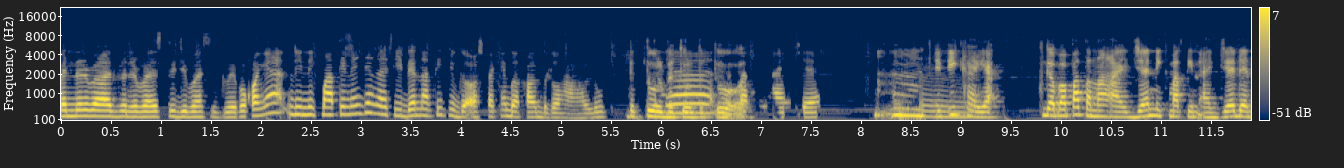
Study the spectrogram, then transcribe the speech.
Bener banget bener banget, setuju banget sih gue. Pokoknya dinikmatin aja nggak sih, dan nanti juga ospeknya bakal berlalu. Betul betul Ya betul. nikmatin aja. Mhm, jadi Mhm. kayak nggak apa-apa tenang aja, nikmatin aja dan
